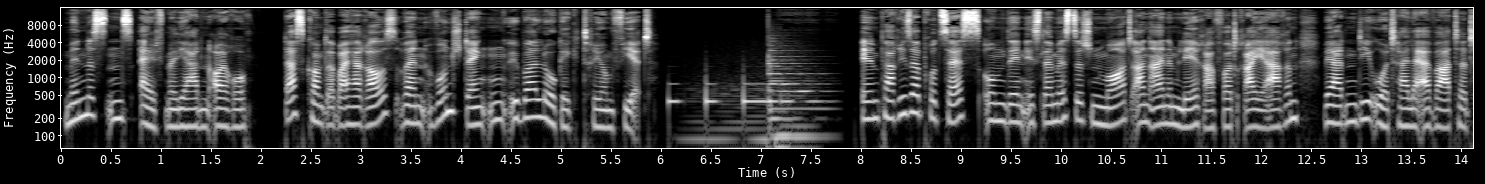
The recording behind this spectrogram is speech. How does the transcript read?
Mindestens 11 Milliarden Euro. Das kommt dabei heraus, wenn Wunschdenken über Logik triumphiert. Im Pariser Prozess um den islamistischen Mord an einem Lehrer vor drei Jahren werden die Urteile erwartet.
